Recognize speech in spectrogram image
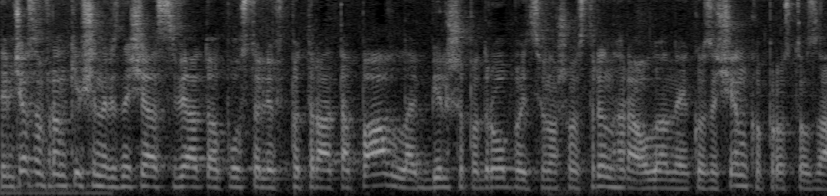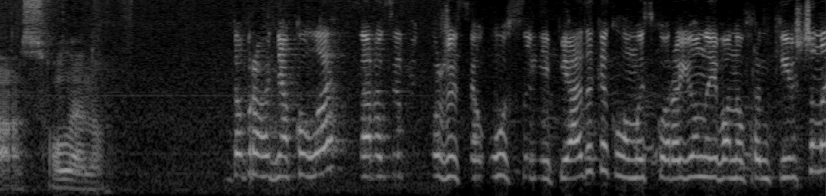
Тим часом Франківщина відзначає свято апостолів Петра та Павла. Більше подробиць у нашого стрингера Олени Козаченко просто зараз. Олено. Доброго дня, колег. Зараз я знаходжуся у селі П'ятики Коломийського району Івано-Франківщини.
